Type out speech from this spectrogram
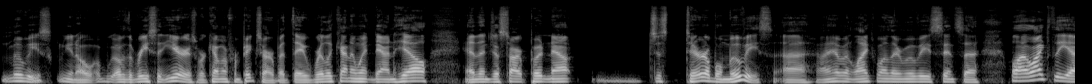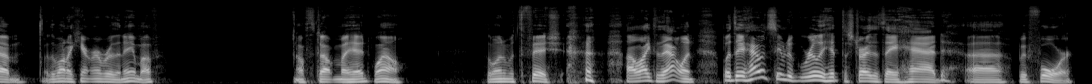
movies, you know, of the recent years were coming from Pixar, but they really kind of went downhill and then just start putting out just terrible movies. Uh, I haven't liked one of their movies since. Uh, well, I liked the um, the one I can't remember the name of off the top of my head. Wow, the one with the fish. I liked that one, but they haven't seemed to really hit the stride that they had uh, before.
